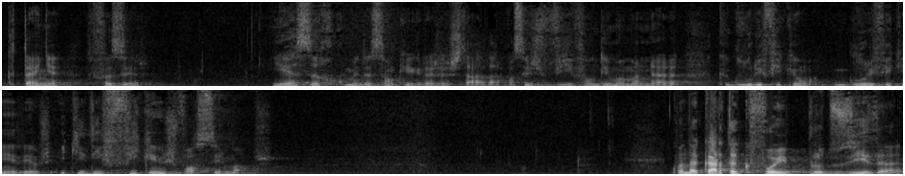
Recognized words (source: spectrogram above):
que tenha de fazer. E é essa recomendação que a Igreja está a dar. Vocês vivam de uma maneira que glorifiquem, glorifiquem a Deus e que edifiquem os vossos irmãos. Quando a carta que foi produzida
